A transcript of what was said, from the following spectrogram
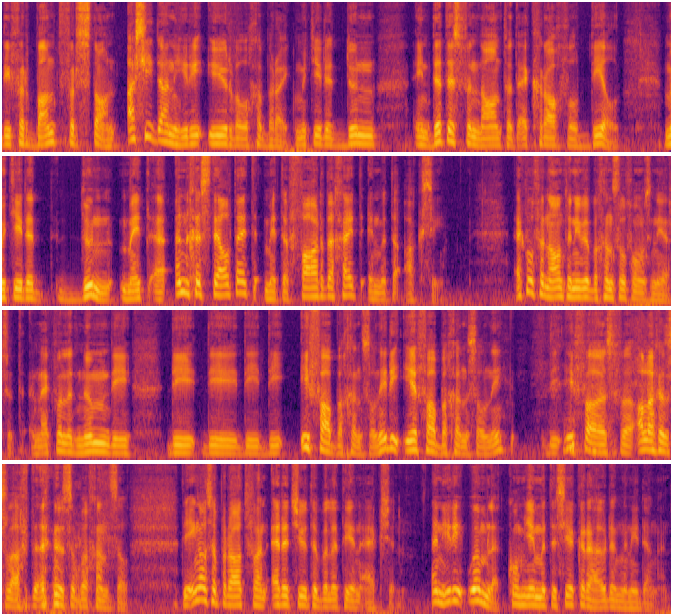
die verband verstaan. As jy dan hierdie uur wil gebruik, moet jy dit doen en dit is vanaand wat ek graag wil deel moet jy dit doen met 'n ingesteldheid, met 'n vaardigheid en met 'n aksie. Ek wil vanaand 'n nuwe beginsel vir ons neersit en ek wil dit noem die die die die die IFA beginsel, nie die EVA beginsel nie. Die IFA is vir alle geslagte is 'n beginsel. Die Engelse praat van attitude, ability and action. In hierdie oomblik kom jy met 'n sekere houding in die ding in.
